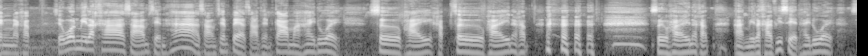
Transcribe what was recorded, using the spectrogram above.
งนะครับเซเว่นมีราคา 3 5 0 0 0 0 3 8 0 0 3 9 0 0มาให้ด้วยเซอร์ไพรส์ครับเซอร์ไพรส์นะครับเซอร์ไพรส์นะครับมีราคาพิเศษให้ด้วยส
